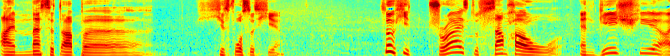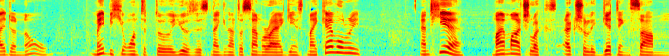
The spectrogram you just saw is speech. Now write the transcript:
I messed up uh, his forces here. So he tries to somehow engage here, I don't know. Maybe he wanted to use this Naginata Samurai against my cavalry. And here, my matchlock is actually getting some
